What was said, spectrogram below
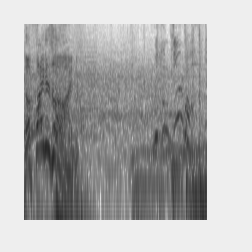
The fight is on! We can do this!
